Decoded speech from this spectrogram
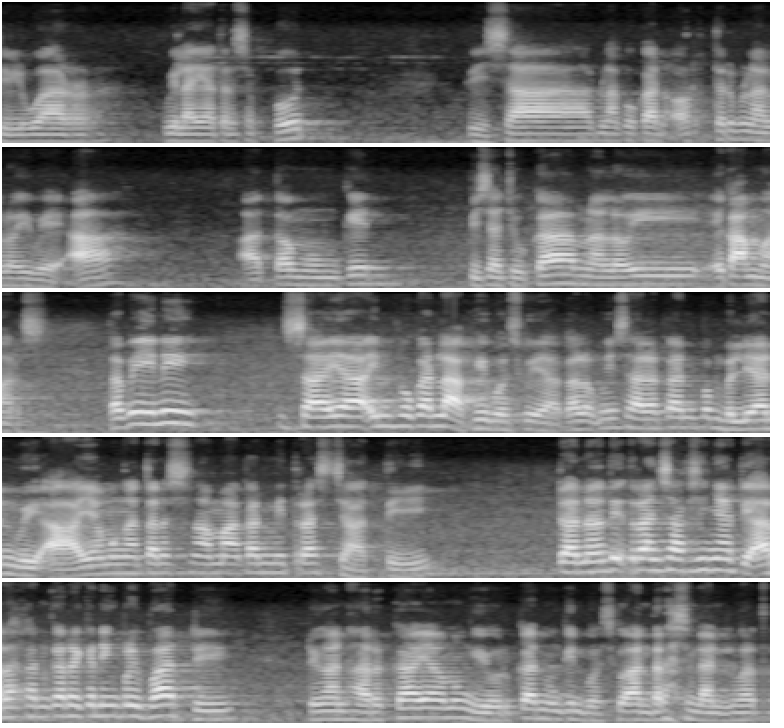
di luar wilayah tersebut bisa melakukan order melalui WA atau mungkin bisa juga melalui e-commerce. Tapi ini saya infokan lagi bosku ya, kalau misalkan pembelian WA yang mengatasnamakan Mitra Sejati dan nanti transaksinya diarahkan ke rekening pribadi, dengan harga yang menggiurkan mungkin bosku antara 950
